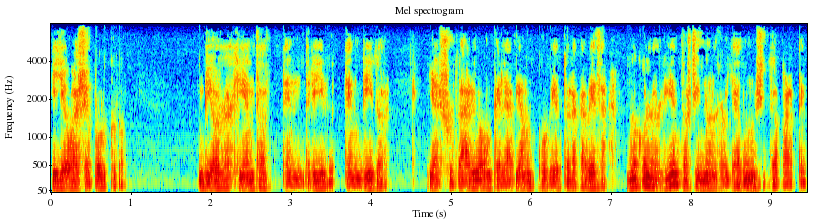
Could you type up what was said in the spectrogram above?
y llegó al sepulcro vio los lienzos tendidos y el sudario, aunque le habían cubierto la cabeza, no con los lienzos, sino enrollado en un sitio aparte.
